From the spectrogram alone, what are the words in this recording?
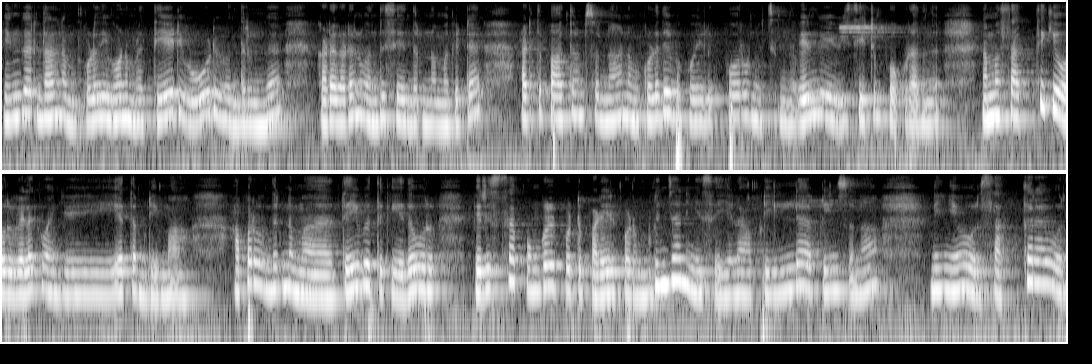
எங்கே இருந்தாலும் நம்ம குலதெய்வம் நம்மளை தேடி ஓடி வந்துருங்க. கடகடன் வந்து சேர்ந்துடும் நம்மக்கிட்ட அடுத்து பார்த்தோன்னு சொன்னால் நம்ம குலதெய்வ கோயிலுக்கு போகிறோம்னு வச்சுக்கோங்க. வெறுங்கையை வீசிட்டும் போகக்கூடாதுங்க. நம்ம சக்திக்கு ஒரு விளக்கு வாங்கி ஏற்ற முடியுமா? அப்புறம் வந்துட்டு நம்ம தெய்வத்துக்கு ஏதோ ஒரு பெருசாக பொங்கல் போட்டு படையல் போட முடிஞ்சால் நீங்கள் செய்யலாம். அப்படி இல்லை அப்படின்னு சொன்னால் நீங்கள் ஒரு சர்க்கரை ஒரு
